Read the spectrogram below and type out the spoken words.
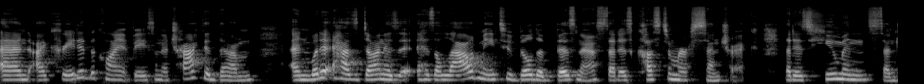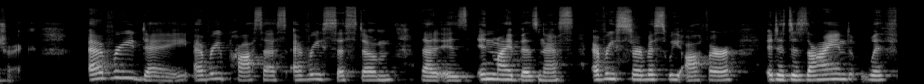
And i created the client base and attracted them. And what it has done is it has allowed me to build a business that is customer centric that is human centric every day, every process, every system that is in my business, every service we offer, it is designed with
